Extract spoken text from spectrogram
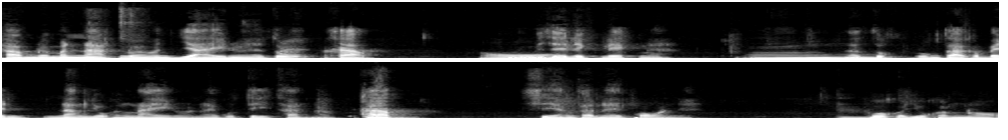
ทำเลยมันหนักด้วยมันใหญ่ด้วยนะตุ๊ครับ โอ้มันไม่ใช่เล็กๆนะอืมแล้วตุกหลวงตาก็เป็นนั่งอยู่ข้างในนู่นในกุฏิท่านครับ ครับ เสียงท่านให้พรเนี่ยอืมพวกก็อยู่ข้างนอก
